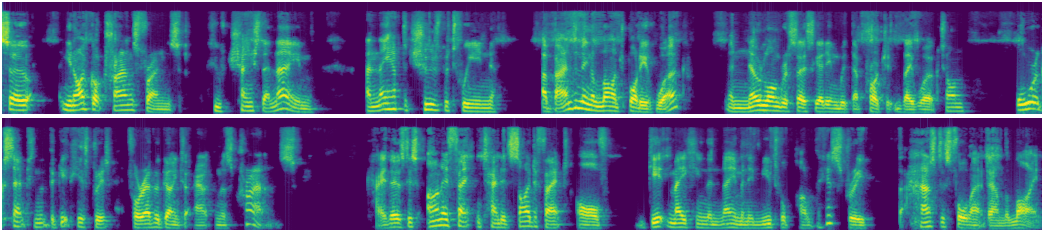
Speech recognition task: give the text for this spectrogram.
so, you know, I've got trans friends who've changed their name and they have to choose between abandoning a large body of work and no longer associating with their project they worked on, or accepting that the Git history is forever going to out them as trans. Okay, there's this unintended side effect of Git making the name an immutable part of the history that has this fallout down the line.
